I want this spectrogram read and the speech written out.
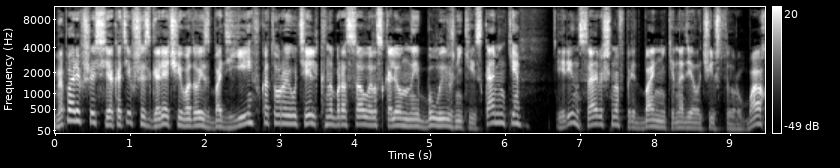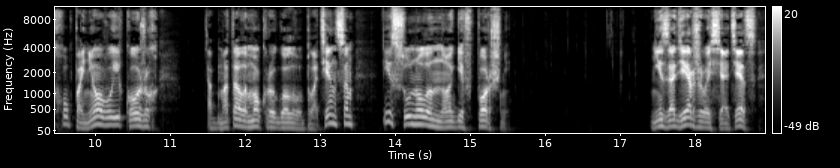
Напарившись и окатившись горячей водой из бадьи, в которую утельк набросала раскаленные булыжники из каменки, Ирина Савишна в предбаннике надела чистую рубаху, паневу и кожух, обмотала мокрую голову полотенцем и сунула ноги в поршни. «Не задерживайся, отец!» —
